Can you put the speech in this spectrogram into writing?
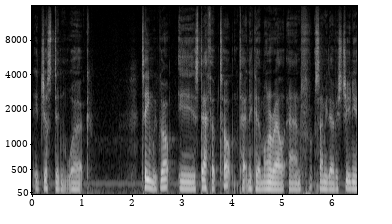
it just didn't work. Team we've got is Death up top, Technica Monorail and Sammy Davis Jr.,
